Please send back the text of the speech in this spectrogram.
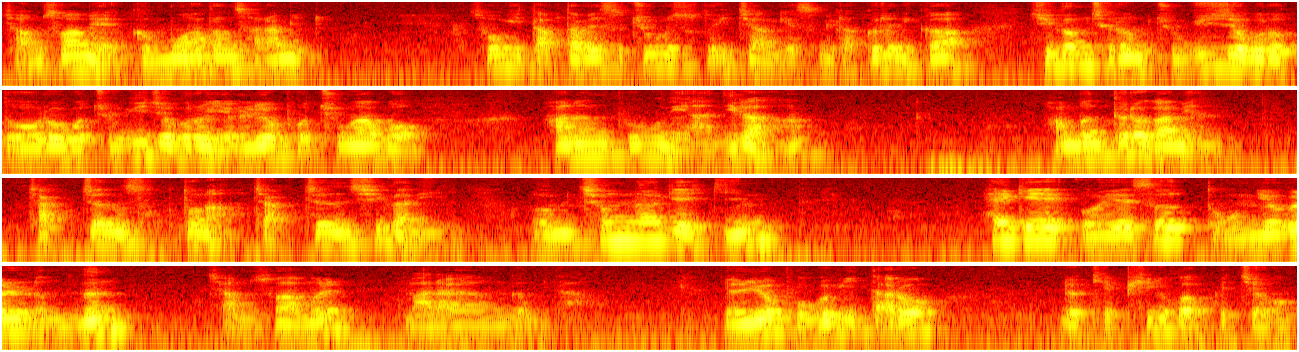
잠수함에 근무하던 사람이 속이 답답해서 죽을 수도 있지 않겠습니까? 그러니까 지금처럼 주기적으로 떠오르고 주기적으로 연료 보충하고 하는 부분이 아니라 한번 들어가면 작전 속도나 작전 시간이 엄청나게 긴 핵에 의해서 동력을 넣는 잠수함을 말하는 겁니다. 연료 보급이 따로 이렇게 필요가 없겠죠.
